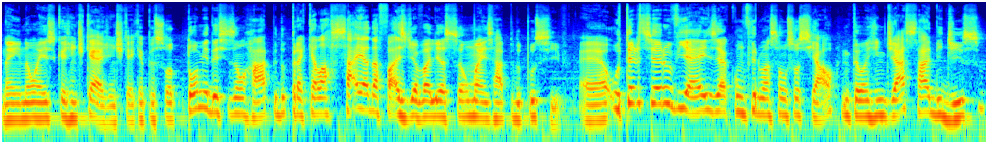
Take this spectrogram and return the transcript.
né? E não é isso que a gente quer. A gente quer que a pessoa tome decisão rápido para que ela saia da fase de avaliação o mais rápido possível. É, o terceiro viés é a confirmação social. Então a gente já sabe disso,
